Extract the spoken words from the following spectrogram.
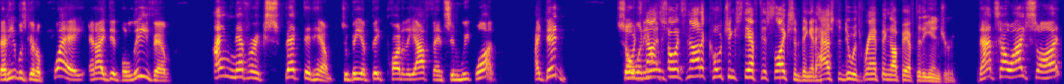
that he was going to play, and I did believe him, I never expected him to be a big part of the offense in week one. I didn't. So, So, it's when not only- so it's not a coaching staff dislike something. It has to do with ramping up after the injury. That's how I saw it.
